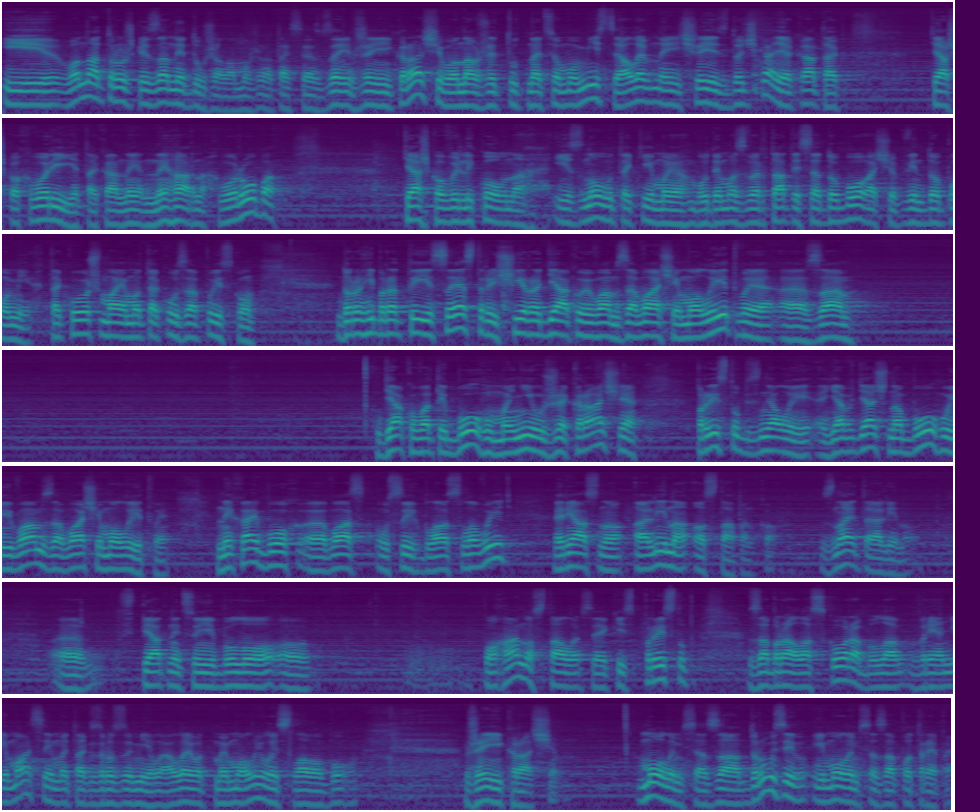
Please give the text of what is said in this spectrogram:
І вона трошки занедужала, можна так сказати. Вже їй краще, вона вже тут на цьому місці, але в неї ще є дочка, яка так тяжко хворіє, така негарна хвороба, тяжко виліковна. І знову таки ми будемо звертатися до Бога, щоб він допоміг. Також маємо таку записку. Дорогі брати і сестри, щиро дякую вам за ваші молитви, е, за дякувати Богу, мені вже краще. Приступ зняли. Я вдячна Богу і вам за ваші молитви. Нехай Бог е, вас усіх благословить. Рясно Аліна Остапенко. Знаєте Аліну? Е, В п'ятницю їй було погано, сталося якийсь приступ. Забрала скора, була в реанімації, ми так зрозуміли. Але от ми молились, слава Богу, вже і краще. Молимося за друзів і молимося за потреби.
